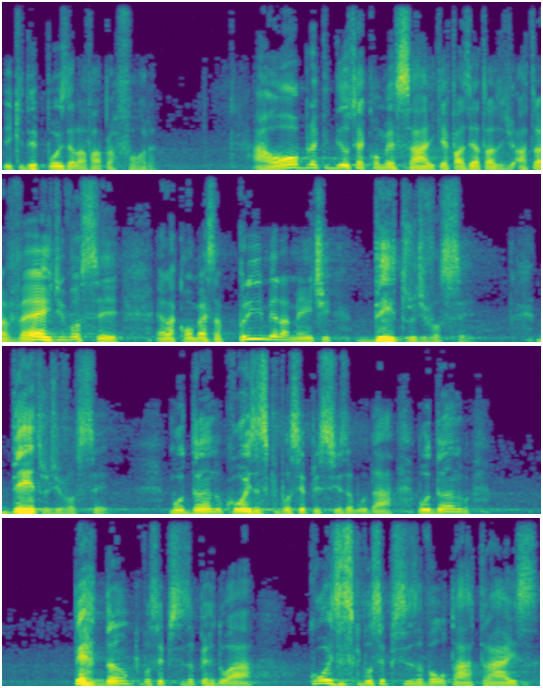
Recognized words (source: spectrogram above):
e que depois ela vá para fora. A obra que Deus quer começar e quer fazer através de você, ela começa primeiramente dentro de você. Dentro de você. Mudando coisas que você precisa mudar, mudando perdão que você precisa perdoar, coisas que você precisa voltar atrás,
